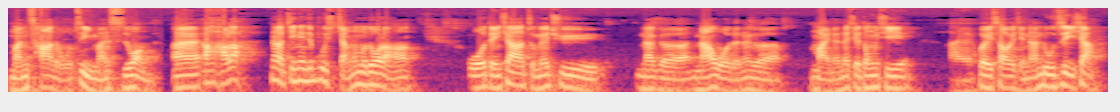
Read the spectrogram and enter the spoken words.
蛮差的，我自己蛮失望的。哎啊，好了，那今天就不讲那么多了啊。我等一下准备去那个拿我的那个买的那些东西，哎，会稍微简单录制一下。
